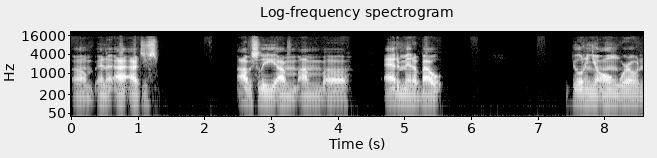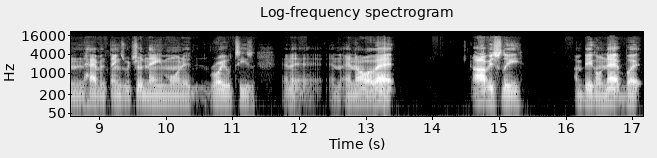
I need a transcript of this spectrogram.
um, and I, I just obviously I'm I'm uh, adamant about building your own world and having things with your name on it, and royalties, and and and all that. Obviously, I'm big on that, but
